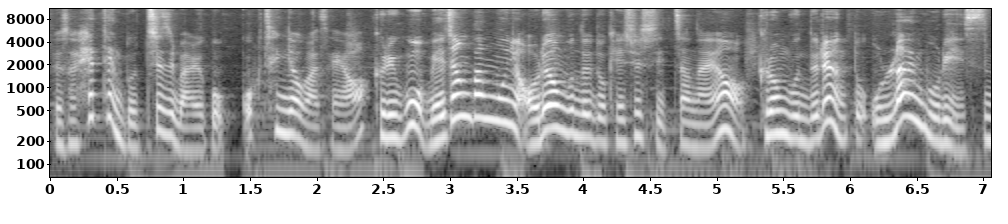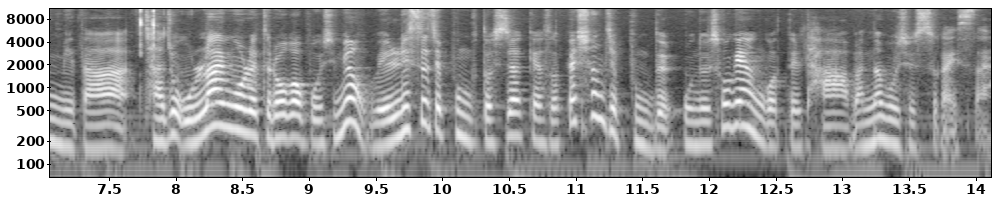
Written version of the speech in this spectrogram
그래서 혜택 놓치지 말고 꼭 챙겨가세요. 그리고 매장 방문이 어려운 분들도 계실 수 있잖아요. 그런 분들은 또 온라인몰이 있습니다. 자주 온라인몰에 들어가 보시면 웰니스 제품부터 시작해서 패션 제품들 오늘 소개한 것들 다 만나보실 수가 있어요.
